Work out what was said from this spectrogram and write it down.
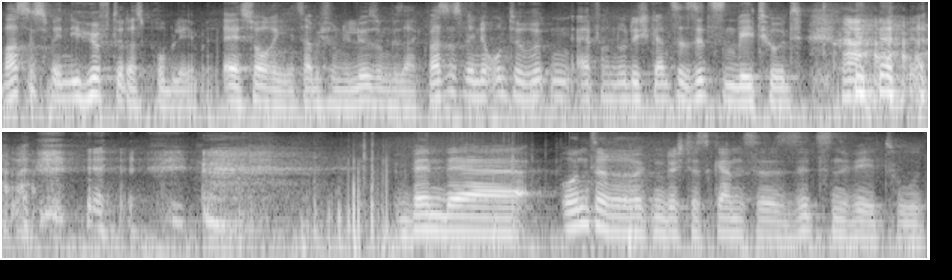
was ist, wenn die Hüfte das Problem ist? Äh, sorry, jetzt habe ich schon die Lösung gesagt. Was ist, wenn der Unterrücken einfach nur durch ganze Sitzen wehtut? Wenn der untere Rücken durch das ganze Sitzen wehtut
